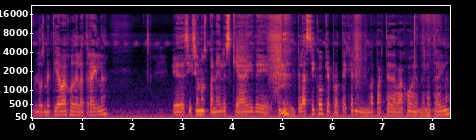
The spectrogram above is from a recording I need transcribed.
los metí abajo de la traila eh, deshice unos paneles que hay de plástico que protegen la parte de abajo de, la traila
